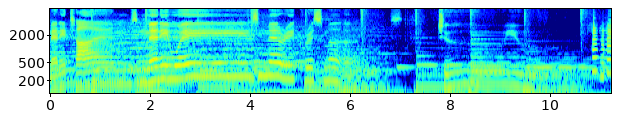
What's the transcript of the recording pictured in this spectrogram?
many times, many ways, Merry Christmas to. Wow.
